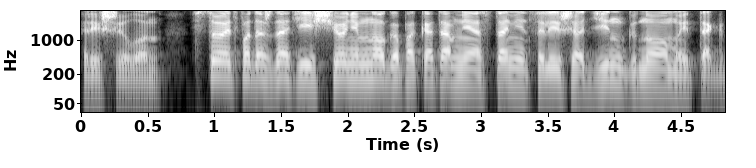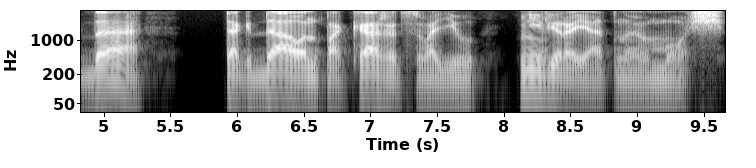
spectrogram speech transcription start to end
решил он, стоит подождать еще немного, пока там не останется лишь один гном, и тогда... Тогда он покажет свою невероятную мощь.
